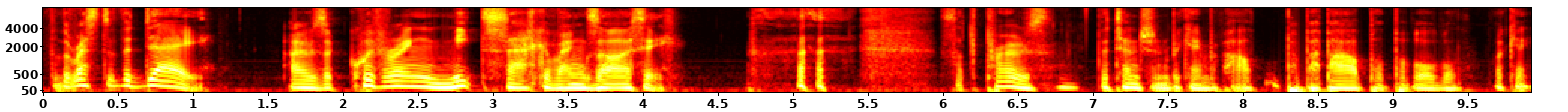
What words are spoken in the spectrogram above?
For the rest of the day, I was a quivering meat sack of anxiety. Such prose. The tension became palpable. Okay.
